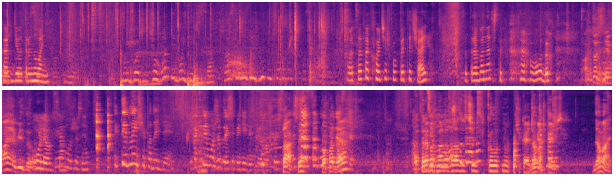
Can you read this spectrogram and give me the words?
Кардіотренування. Ой Боже, чого ти боїшся? Оце так хочеш попити чай. Це треба нести воду. А хтось знімає відео? Оля, Я можу зняти. Так ти ближче подойди. Так ти може ближче підійди з ложкою. Так, ти попаде? А треба ж треба зразу з чимось вколотнути. Чекай, чекай, чекай. Давай.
